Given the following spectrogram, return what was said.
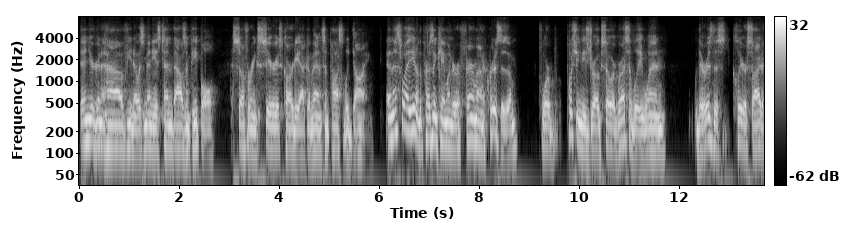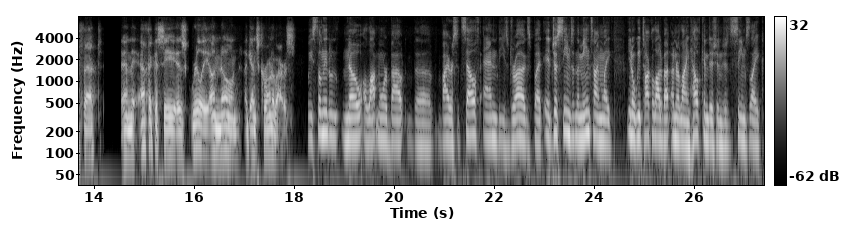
then you're going to have, you know, as many as 10,000 people suffering serious cardiac events and possibly dying. And that's why, you know, the president came under a fair amount of criticism for pushing these drugs so aggressively when there is this clear side effect and the efficacy is really unknown against coronavirus. We still need to know a lot more about the virus itself and these drugs, but it just seems in the meantime like, you know, we talk a lot about underlying health conditions. It seems like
